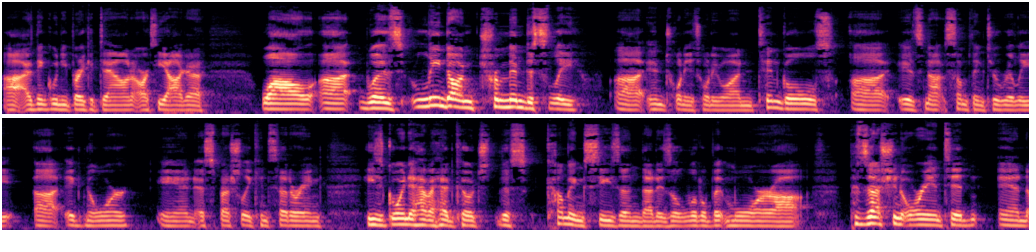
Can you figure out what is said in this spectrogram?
Uh, I think when you break it down, Arteaga, while uh, was leaned on tremendously uh, in 2021, 10 goals uh, is not something to really uh, ignore, and especially considering he's going to have a head coach this coming season that is a little bit more uh, possession oriented and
